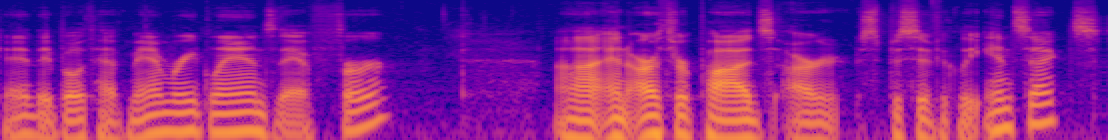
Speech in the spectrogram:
Okay, they both have mammary glands. They have fur, uh, and arthropods are specifically insects.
